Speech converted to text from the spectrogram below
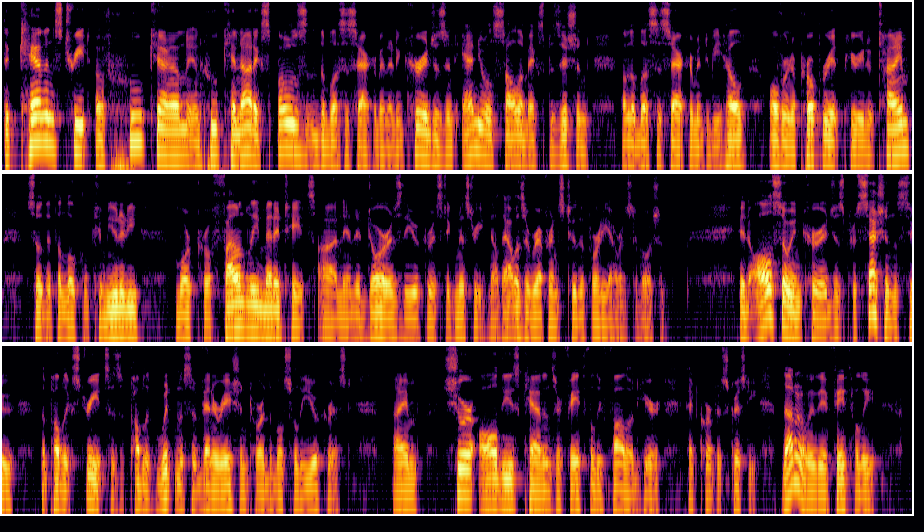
The canons treat of who can and who cannot expose the Blessed Sacrament and encourages an annual solemn exposition of the Blessed Sacrament to be held over an appropriate period of time so that the local community more profoundly meditates on and adores the Eucharistic mystery. Now, that was a reference to the 40 hours devotion. It also encourages processions through the public streets as a public witness of veneration toward the Most Holy Eucharist. I am sure all these canons are faithfully followed here at Corpus Christi. Not only are they faithfully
